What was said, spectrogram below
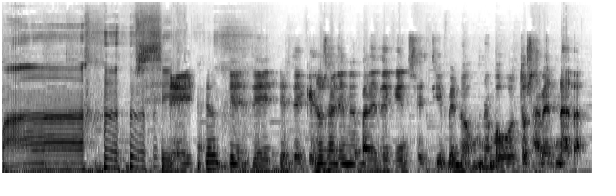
Ah. Sí. De hecho, desde, desde que eso salió, me parece que en septiembre no, no hemos vuelto a saber nada.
